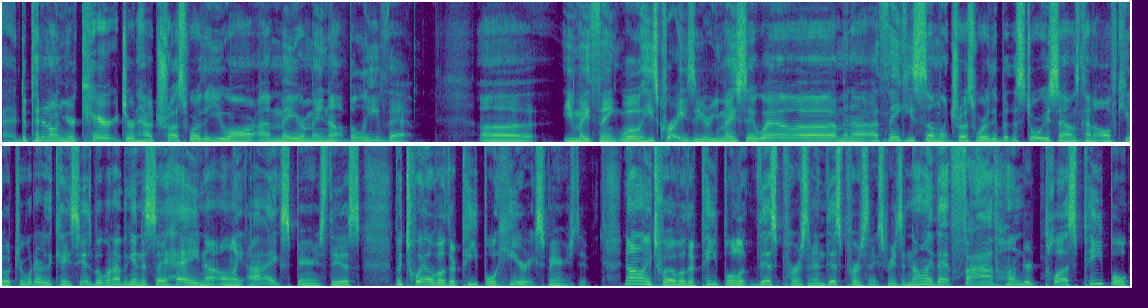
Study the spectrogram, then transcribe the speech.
uh, depending on your character and how trustworthy you are, I may or may not believe that. Uh, you may think, well, he's crazy, or you may say, well, uh, I mean, I, I, think he's somewhat trustworthy, but the story sounds kind of off kilter, whatever the case is. But when I begin to say, hey, not only I experienced this, but 12 other people here experienced it. Not only 12 other people, look, this person and this person experienced it. Not only that, 500 plus people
